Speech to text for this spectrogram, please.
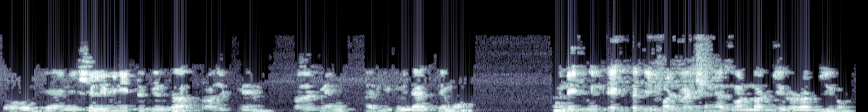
so here initially we need to give the project name. Project name i will give it as demo. And it will take the default version as 1.0.0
